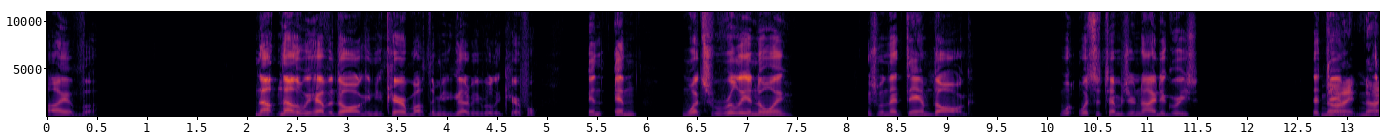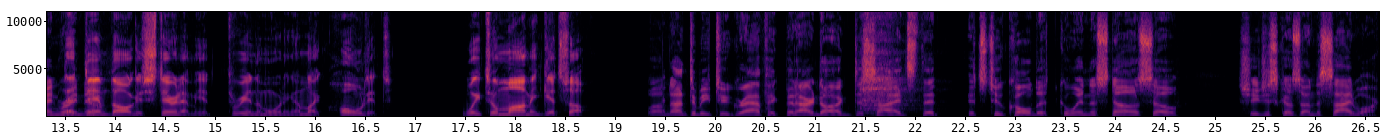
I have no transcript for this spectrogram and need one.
I have, uh, now, now that we have a dog and you care about them, you got to be really careful. And, and what's really annoying is when that damn dog, what, what's the temperature? Nine degrees? That Nine- nine right That now. damn dog is staring at me at three in the morning. I'm like, hold it. Wait till mommy gets up. well, not to be too graphic, but our dog decides that it's too cold to go in the snow, so she just goes on the sidewalk.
